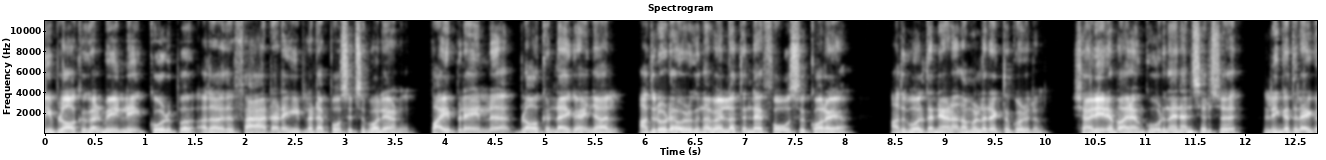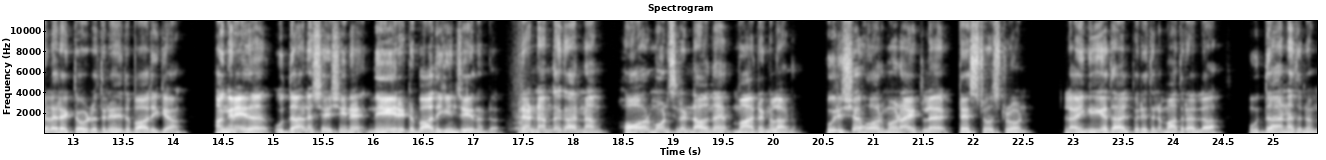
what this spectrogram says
ഈ ബ്ലോക്കുകൾ മെയിൻലി കൊഴുപ്പ് അതായത് ഫാറ്റ് അടങ്ങിയിട്ടുള്ള ഡെപ്പോസിറ്റ്സ് പോലെയാണ്. പൈപ്പ് ലൈനിൽ ബ്ലോക്ക് ഉണ്ടായി കഴിഞ്ഞാൽ അതിലൂടെ ഒഴുകുന്ന വെള്ളത്തിന്റെ ഫോഴ്സ് കുറയാം. അതുപോലെ തന്നെയാണ് നമ്മളുടെ രക്തക്കുഴലും. ശരീരഭാരം കൂടുന്നതിനനുസരിച്ച് ലിംഗത്തിലേക്കുള്ള രക്തഓട്ടത്തിന് ഇത് ബാധിക്കാം. അങ്ങനെ ഇത് ഉദാഹരണശേഷിനെ നേരിട്ട് ബാധിക്കുകയും ചെയ്യുന്നുണ്ട്. രണ്ടാമത്തെ കാരണം ഹോർമോൺസിൽ ഉണ്ടാകുന്ന മാറ്റങ്ങളാണ്. പുരുഷ ഹോർമോൺ ആയിട്ടുള്ള ടെസ്റ്റോസ്ട്രോൺ ലൈംഗിക താല്പര്യത്തിന് മാത്രമല്ല ഉദാഹരണത്തിനും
